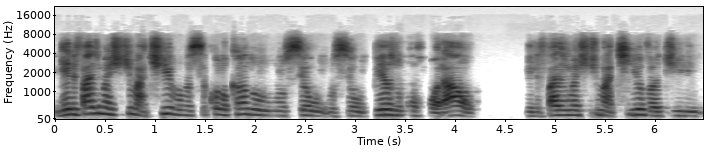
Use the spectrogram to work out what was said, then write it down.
e ele faz uma estimativa, você colocando o seu, o seu peso corporal, ele faz uma estimativa de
